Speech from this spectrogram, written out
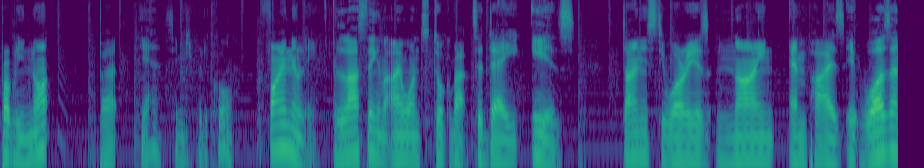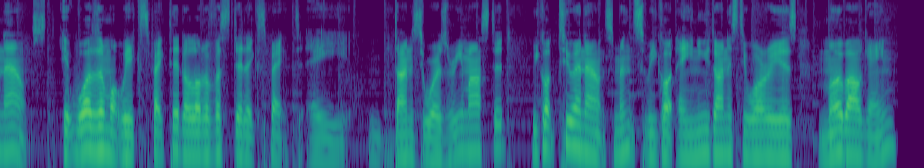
Probably not, but yeah, seems pretty cool. Finally, the last thing that I want to talk about today is Dynasty Warriors 9 Empires. It was announced. It wasn't what we expected. A lot of us did expect a Dynasty Warriors remastered. We got two announcements. We got a new Dynasty Warriors mobile game,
